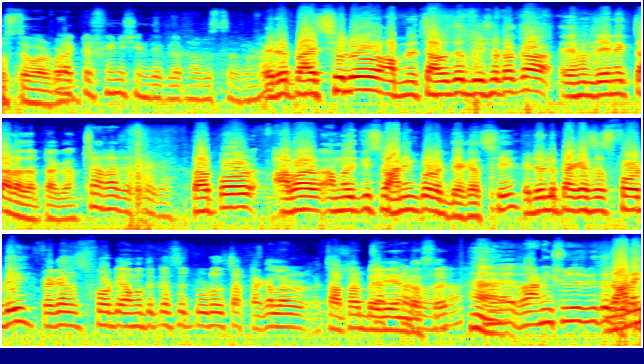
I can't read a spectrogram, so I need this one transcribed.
বুঝতে পারবেন। প্রোডাক্টের ফিনিশিং দেখলে আপনারা বুঝতে পারবেন এটার প্রাইস ছিল আপনার চার হাজার দুইশো টাকা এখন জেনেক চার হাজার টাকা। চার হাজার টাকা। তারপর আবার আমাদের কিছু রানিং প্রোডাক্ট দেখাচ্ছি। এটা হলো প্যাকেজেস ফোরটি প্যাকেজেস ফোরটি আমাদের কাছে টোটাল চারটা কালার চারটা ভেরিয়েন্ট আছে। হ্যাঁ। মানে রানিং শুজের ভিতরে রানিং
